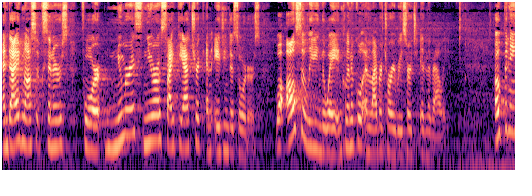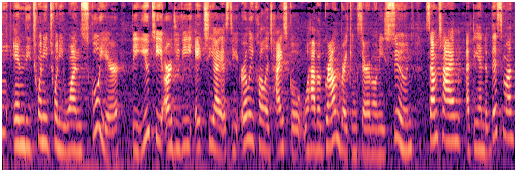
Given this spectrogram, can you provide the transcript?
and diagnostic centers for numerous neuropsychiatric and aging disorders, while also leading the way in clinical and laboratory research in the Valley. Opening in the 2021 school year, the UT RGV HCISD Early College High School will have a groundbreaking ceremony soon, sometime at the end of this month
